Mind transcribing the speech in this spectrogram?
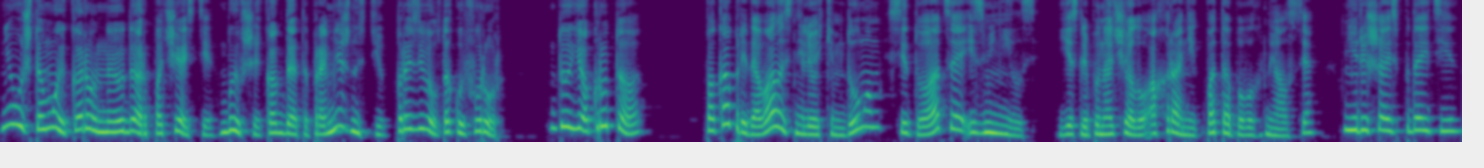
Неужто мой коронный удар по части, бывший когда-то промежностью, произвел такой фурор? Да я крута. Пока предавалась нелегким думам, ситуация изменилась. Если поначалу охранник Потаповых мялся, не решаясь подойти,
